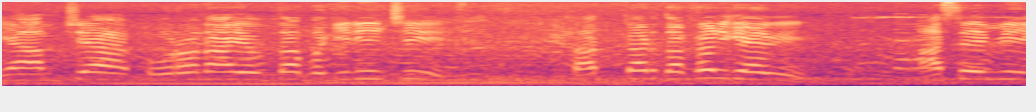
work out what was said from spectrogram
या आमच्या कोरोना योद्धा भगिनींची तात्काळ दखल घ्यावी असे मी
